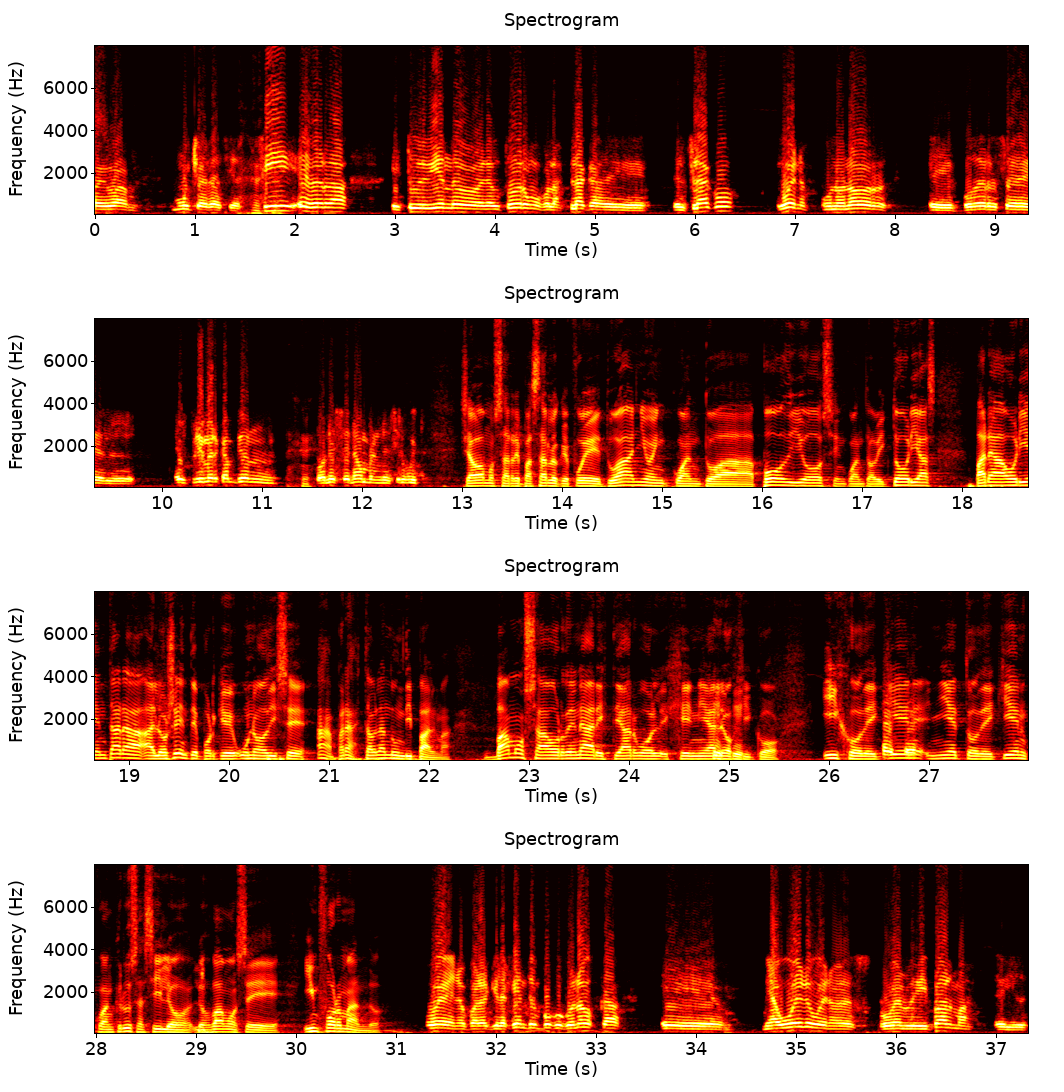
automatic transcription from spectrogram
Muchas gracias. Sí, es verdad, estuve viendo el autódromo con las placas de, del flaco, y bueno, un honor eh, poder ser el, el primer campeón con ese nombre en el circuito. Ya vamos a repasar lo que fue tu año en cuanto a podios, en cuanto a victorias, para orientar a- al oyente, porque uno dice, ah, pará, está hablando un Di Palma. Vamos a ordenar este árbol genealógico. Hijo de quién, nieto de quién, Juan Cruz, así lo- los vamos eh, informando. Bueno, para que la gente un poco conozca, eh, mi abuelo, bueno, es Rubén Luis Di Palma, el,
